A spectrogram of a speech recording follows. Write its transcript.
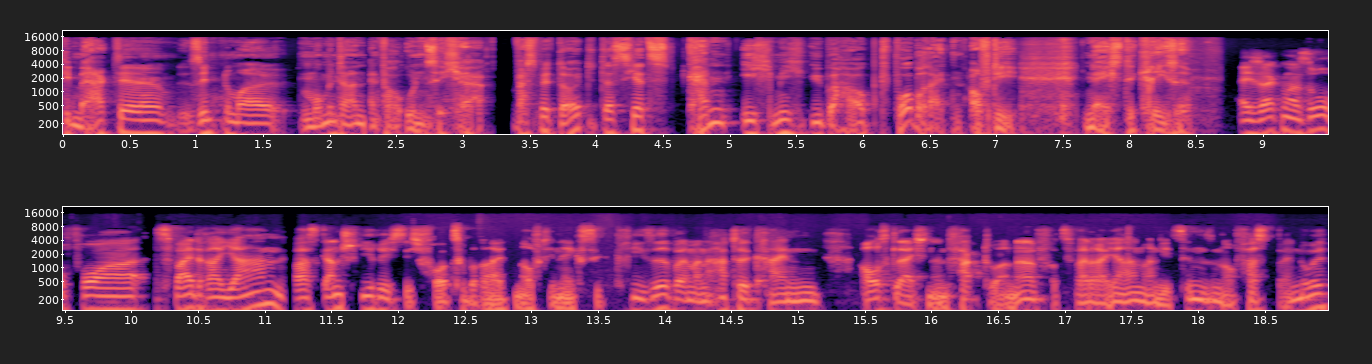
die Märkte sind nun mal momentan einfach unsicher. Was bedeutet das jetzt? Kann ich mich überhaupt vorbereiten auf die nächste Krise? Ich sag mal so, vor zwei, drei Jahren war es ganz schwierig, sich vorzubereiten auf die nächste Krise, weil man hatte keinen ausgleichenden Faktor. Ne? Vor zwei, drei Jahren waren die Zinsen noch fast bei Null.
